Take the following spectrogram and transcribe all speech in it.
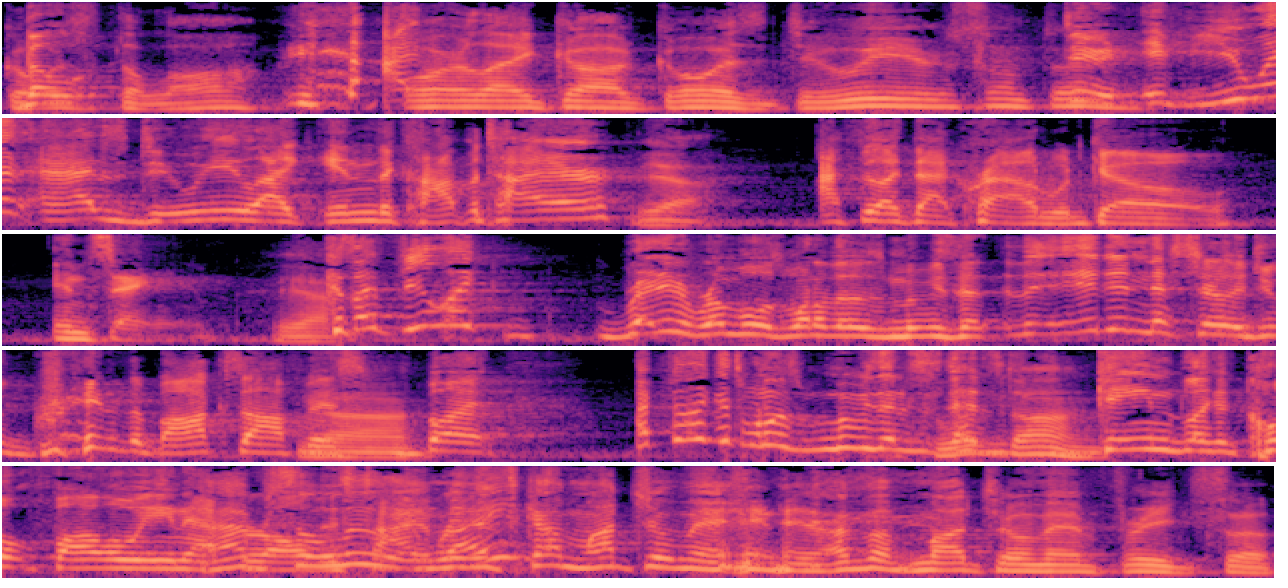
go The- as the law, I- or like uh, go as Dewey or something. Dude, if you went as Dewey, like in the cop attire, Yeah. I feel like that crowd would go insane. Yeah. Because I feel like Ready to Rumble is one of those movies that it didn't necessarily do great at the box office, Nah. but I feel like it's one of those movies that has, gained like a cult following after Absolutely. all this time, I mean, right? it's got Macho Man in it. I'm a Macho Man freak, so.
